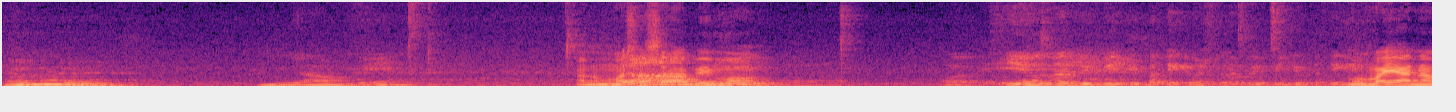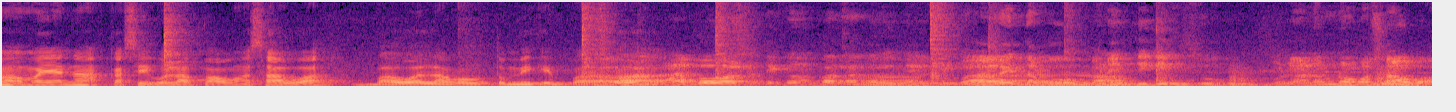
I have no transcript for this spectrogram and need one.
Hmm. Yummy. Anong masasabi mo? Uh, yung nagbibideo, patikin mo sa nagbibideo, patikin. Mamaya na, mamaya na. Kasi wala pa akong asawa. Bawal ako tumikim Bawal, para... ah, bawal patikin, baka gawin niya. Bakit ako? Panitigin ko. Wala naman akong asawa.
